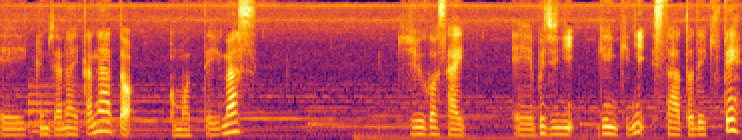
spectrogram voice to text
えー、行くんじゃないかなと思っています。15歳、えー、無事に元気にスタートできて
